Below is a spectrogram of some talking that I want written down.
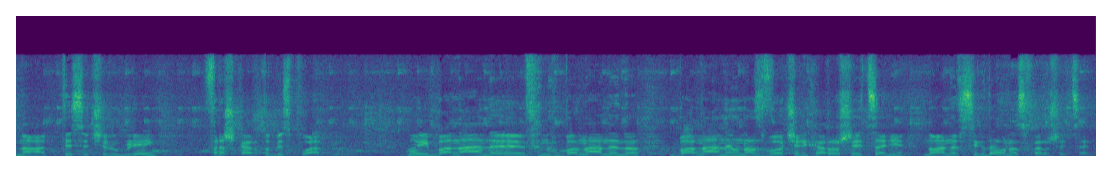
на тысячу рублей фреш-карту бесплатно. Ну и бананы, ну бананы, ну бананы у нас в очень хорошей цене, но они всегда у нас в хорошей цене.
